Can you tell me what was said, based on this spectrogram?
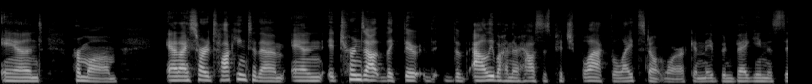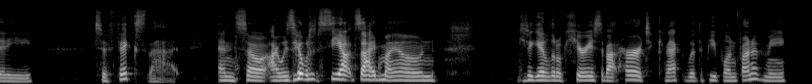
and her mom and i started talking to them and it turns out like the alley behind their house is pitch black the lights don't work and they've been begging the city to fix that and so i was able to see outside my own to get a little curious about her to connect with the people in front of me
